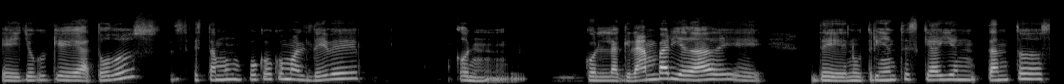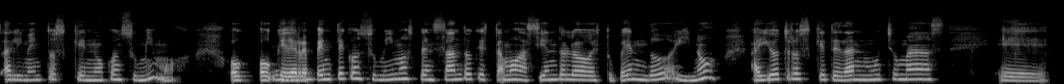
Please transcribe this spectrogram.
Eh, yo creo que a todos estamos un poco como al debe con, con la gran variedad de, de nutrientes que hay en tantos alimentos que no consumimos o, que de repente consumimos pensando que estamos haciéndolo estupendo y no, hay otros que te dan mucho más. Eh,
